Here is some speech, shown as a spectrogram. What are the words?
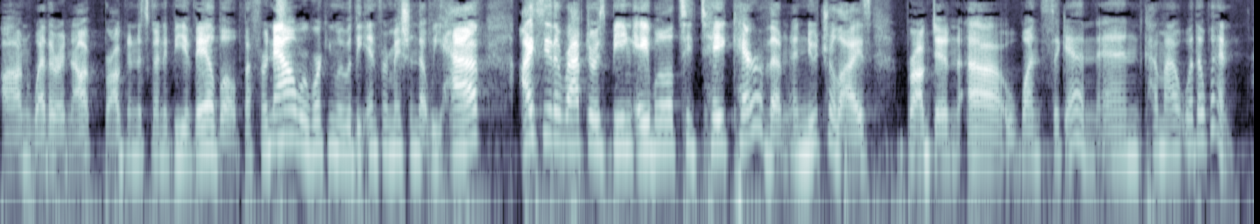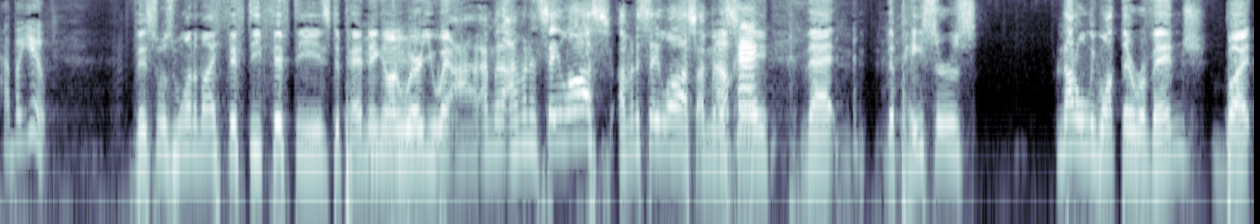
on whether or not Brogdon is going to be available. But for now, we're working with the information that we have. I see the Raptors being able to take care of them and neutralize Brogdon uh, once again and come out with a win. How about you? This was one of my 50-50s, depending Mm-hmm. on where you went. I, I'm gonna I'm gonna say loss. I'm gonna say loss. I'm gonna Okay. say that the Pacers not only want their revenge, but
